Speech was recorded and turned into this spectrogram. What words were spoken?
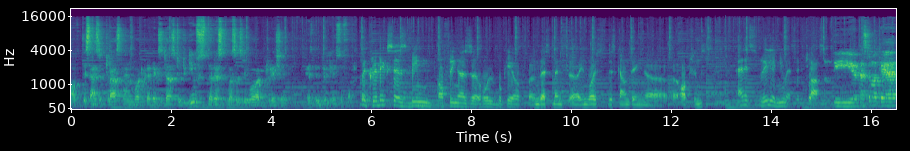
of this asset class and what KredX does to reduce the risk versus reward ratio has been brilliant so far. Well, KredX has been offering us a whole bouquet of uh, investment, uh, invoice discounting uh, uh, options, and it's really a new asset class. the uh, customer care,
